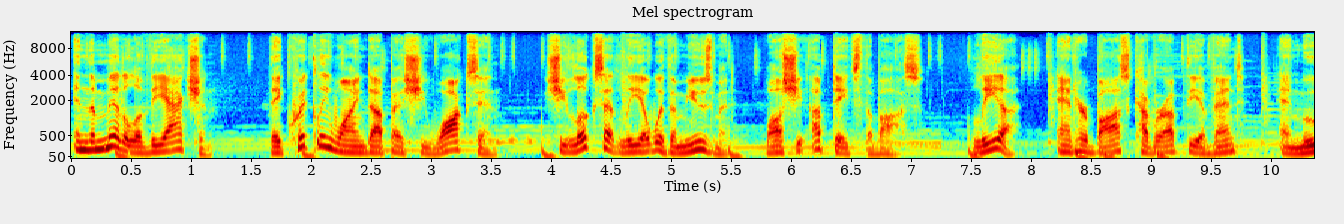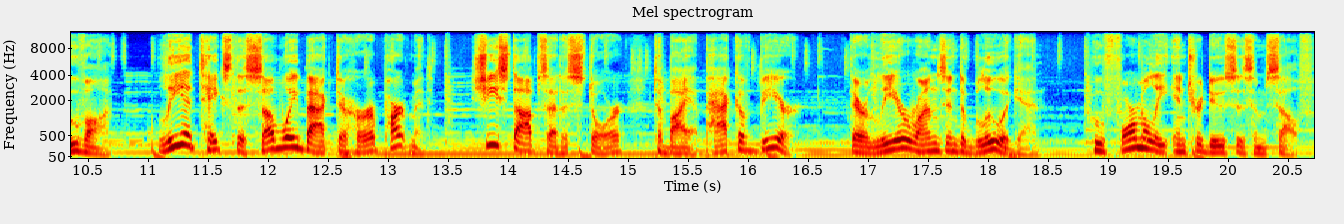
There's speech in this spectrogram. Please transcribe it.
in the middle of the action. They quickly wind up as she walks in. She looks at Leah with amusement while she updates the boss. Leah and her boss cover up the event and move on. Leah takes the subway back to her apartment. She stops at a store to buy a pack of beer. There Leah runs into Blue again, who formally introduces himself.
